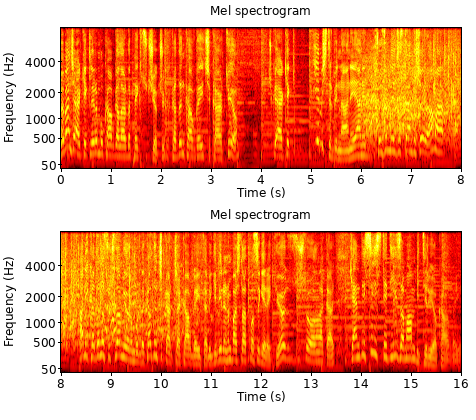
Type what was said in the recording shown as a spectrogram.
Ve bence erkeklerin bu kavgalarda pek suçu yok. Çünkü kadın kavgayı çıkartıyor. Çünkü erkek yemiştir bir nane. Yani sözün meclisten dışarı ama hani kadını suçlamıyorum burada. Kadın çıkartacak kavgayı tabii ki. Birinin başlatması gerekiyor. Suçlu olana karşı. Kendisi istediği zaman bitiriyor kavgayı.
